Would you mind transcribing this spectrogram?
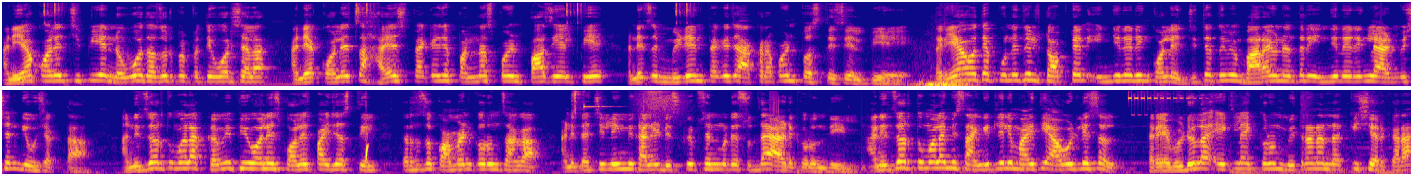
आणि या कॉलेजची फी आहे नव्वद हजार रुपये प्रति वर्षाला आणि या कॉलेजचा हायेस्ट पॅकेज आहे पन्नास पॉईंट पाच एल पी आहे आणि याचं मीडियन पॅकेज अकरा पॉईंट पस्तीस एल पी आहे तर या होत्या पुण्यातील टॉप टेन इंजिनिअरिंग कॉलेज जिथे तुम्ही बारावी नंतर इंजिनिअरिंगला ऍडमिशन घेऊ शकता. आणि जर तुम्हाला कमी फी वालेज कॉलेज पाहिजे असतील तर तसं कॉमेंट करून सांगा आणि त्याची लिंक मी खाली डिस्क्रिप्शनमध्ये सुद्धा ऍड करून देईल. आणि जर तुम्हाला मी सांगितलेली माहिती आवडली असेल तर या व्हिडिओला एक लाईक करून मित्रांना नक्की शेअर करा.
